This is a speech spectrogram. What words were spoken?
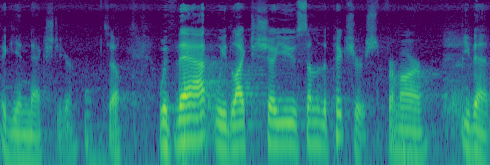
again next year. So, with that, we'd like to show you some of the pictures from our event.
